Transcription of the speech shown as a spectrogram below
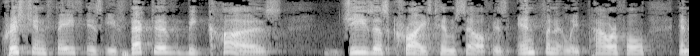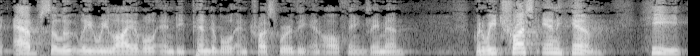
Christian faith is effective because Jesus Christ himself is infinitely powerful and absolutely reliable and dependable and trustworthy in all things. Amen? When we trust in him, he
